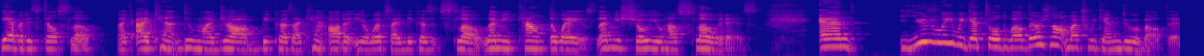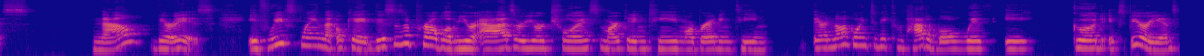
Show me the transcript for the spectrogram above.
Yeah, but it's still slow. Like I can't do my job because I can't audit your website because it's slow. Let me count the ways. Let me show you how slow it is. And usually we get told, well, there's not much we can do about this. Now there is. If we explain that, okay, this is a problem, your ads or your choice marketing team or branding team, they're not going to be compatible with a good experience.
